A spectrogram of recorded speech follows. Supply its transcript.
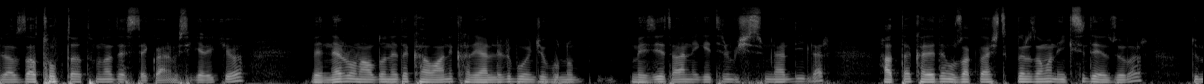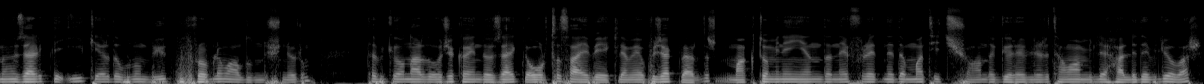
biraz daha top dağıtımına destek vermesi gerekiyor. Ve ne Ronaldo ne de Cavani kariyerleri boyunca bunu meziyet haline getirmiş isimler değiller. Hatta kaleden uzaklaştıkları zaman eksi de yazıyorlar. Dümen özellikle ilk yarıda bunun büyük bir problem aldığını düşünüyorum. Tabii ki onlar da Ocak ayında özellikle orta sahibi ekleme yapacaklardır. McTominay'in yanında ne Fred ne de Matic şu anda görevleri tamamıyla halledebiliyorlar.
